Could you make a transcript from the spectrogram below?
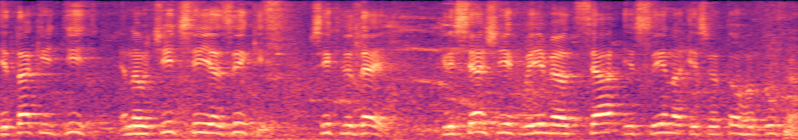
І так ідіть і навчіть всі язики, всіх людей, крестящих їх во ім'я Отця і Сина і Святого Духа,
